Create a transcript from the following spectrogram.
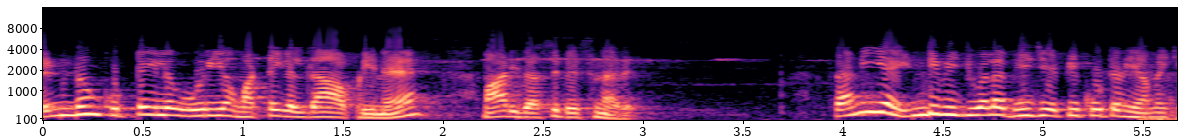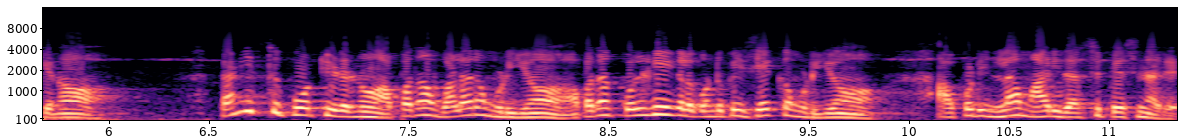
ரெண்டும் குட்டையில் உரிய மட்டைகள் தான் அப்படின்னு மாரிதாஸ் பேசினார். தனியாக இண்டிவிஜுவலாக பிஜேபி கூட்டணி அமைக்கணும். தனித்து போட்டியிடணும் அப்போ தான் வளர முடியும் அப்போ தான் கொள்கைகளை கொண்டு போய் சேர்க்க முடியும் அப்படின்லாம் மாரிதாஸ் பேசினார்.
